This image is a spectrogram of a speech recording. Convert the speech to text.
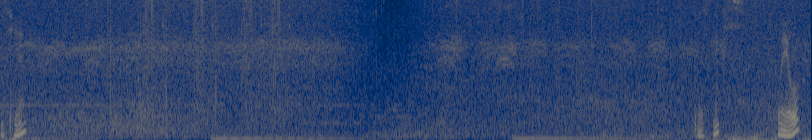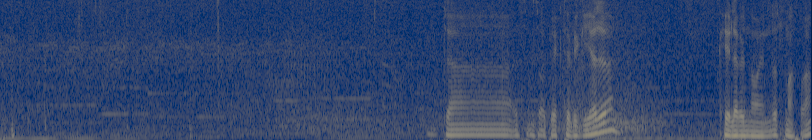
Was hier? Hier ist nix. Komm hier hoch. Da ist unser Objekt der Begierde. Okay, Level 9, das ist machbar.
